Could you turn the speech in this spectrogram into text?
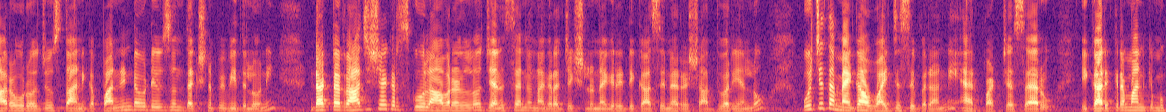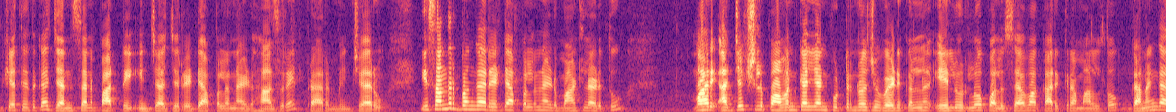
ఆరవ రోజు స్థానిక పన్నెండవ డివిజన్ దక్షిణపి వీధిలోని డాక్టర్ రాజశేఖర్ స్కూల్ ఆవరణలో జనసేన నగర అధ్యక్షులు నగిరెడ్డి కాశీనరేష్ ఆధ్వర్యంలో ఉచిత మెగా వైద్య శిబిరాన్ని ఏర్పాటు చేశారు. ఈ కార్యక్రమానికి ముఖ్య అతిథిగా Janasena party in charge Reddy Appalanaidu హాజరై ప్రారంభించారు. ఈ సందర్భంగా రెడ్డి అప్పలనాయుడు మాట్లాడుతూ వారి అధ్యక్షులు పవన్ కళ్యాణ్ పుట్టినరోజు వేడుకలను ఏలూరులో పలు సేవా కార్యక్రమాలతో ఘనంగా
